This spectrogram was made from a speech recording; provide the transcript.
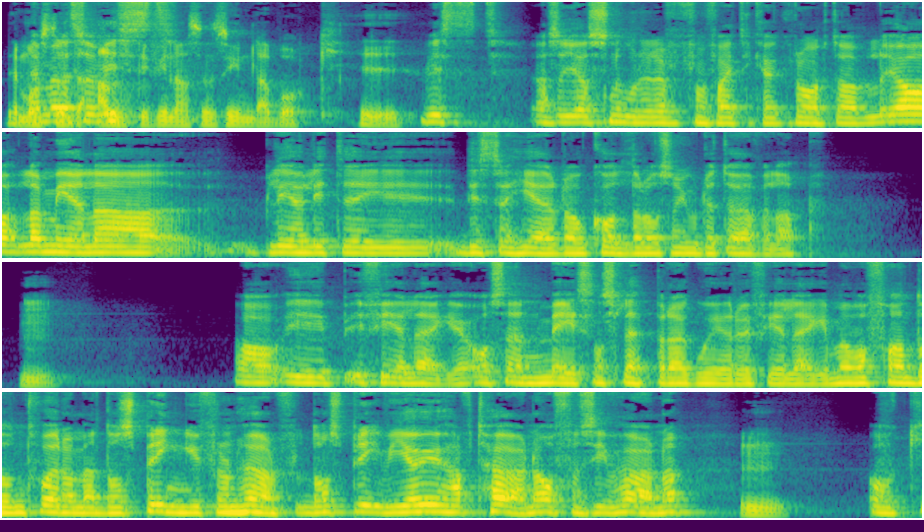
Det måste inte alltså, alltid visst. finnas en syndabock i. Visst, alltså jag snodde det från Fighting Cock rakt av. Ja, Lamela blev lite distraherad av Koldaro som gjorde ett överlapp. Mm. Ja, i, i fel läge. Och sen Mason släpper Agüero i fel läge. Men vad fan, de två är de, de springer ju från hörn. De spring, vi har ju haft hörna, offensiv hörna. Mm. Och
